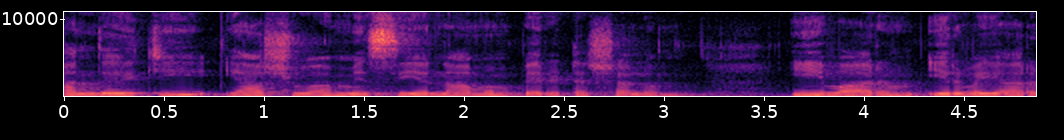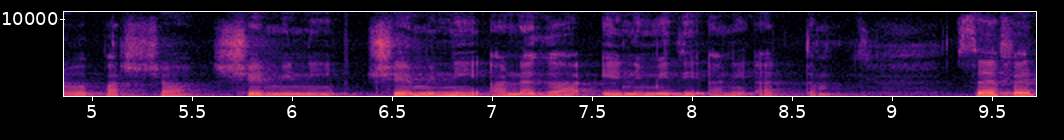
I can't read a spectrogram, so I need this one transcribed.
అందరికీ యాషువా మెస్సియ నామం పేరిట షలోం. ఈ వారం ఇరవై ఆరవ పర్ష షెమిని షెమిని అనగా ఎనిమిది అని అర్థం. సెఫెర్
